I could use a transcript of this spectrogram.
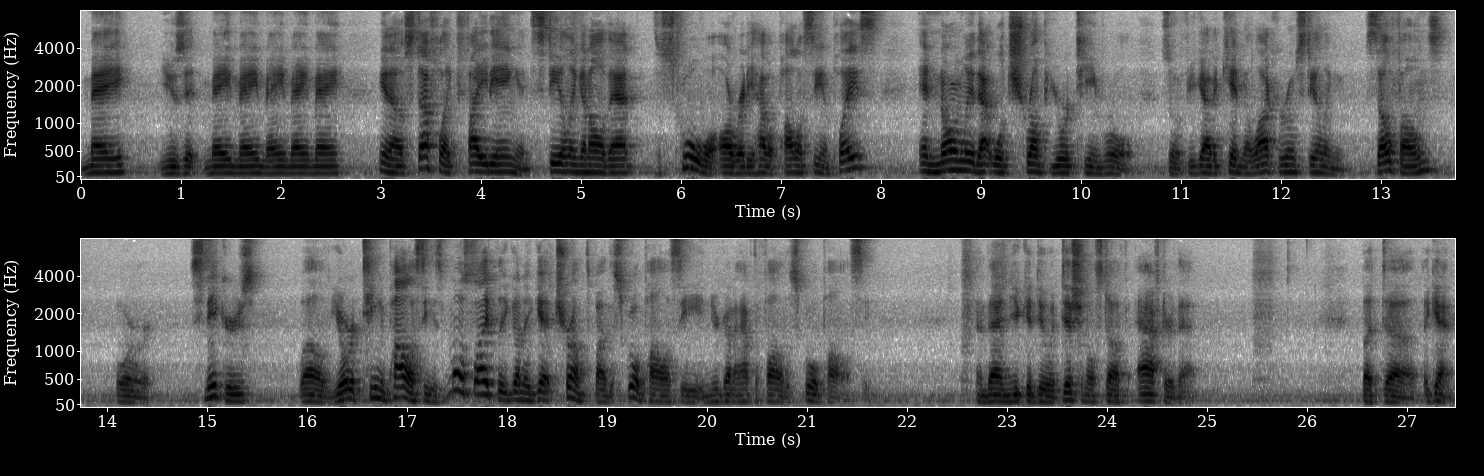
May, use it, may, may, may, may, may. You know, stuff like fighting and stealing and all that, the school will already have a policy in place, and normally that will trump your team rule. So if you got a kid in the locker room stealing cell phones or sneakers, well, your team policy is most likely going to get trumped by the school policy, and you're going to have to follow the school policy and then you could do additional stuff after that. But uh, again,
